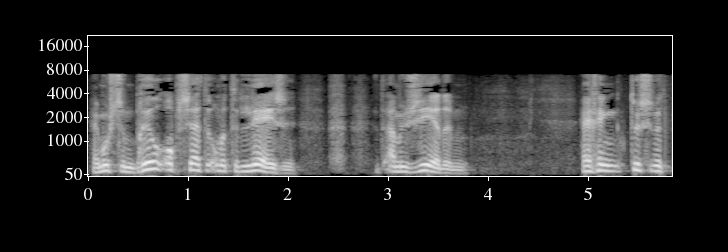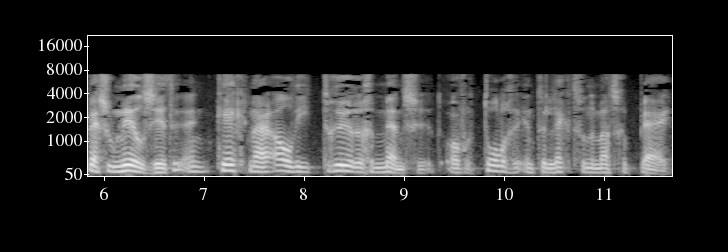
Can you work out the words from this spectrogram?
Hij moest zijn bril opzetten om het te lezen. Het amuseerde hem. Hij ging tussen het personeel zitten en keek naar al die treurige mensen, het overtollige intellect van de maatschappij.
